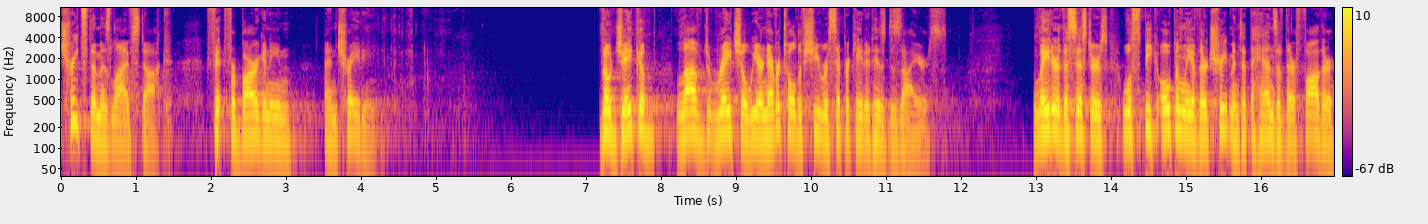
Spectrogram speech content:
treats them as livestock, fit for bargaining and trading. Though Jacob loved Rachel, we are never told if she reciprocated his desires. Later, the sisters will speak openly of their treatment at the hands of their father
